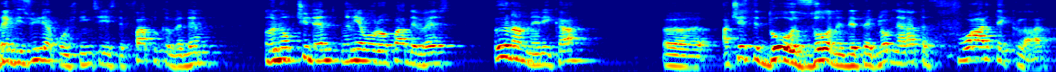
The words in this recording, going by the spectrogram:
revizuirea conștiinței este faptul că vedem în Occident, în Europa de vest, în America, uh, aceste două zone de pe glob ne arată foarte clar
